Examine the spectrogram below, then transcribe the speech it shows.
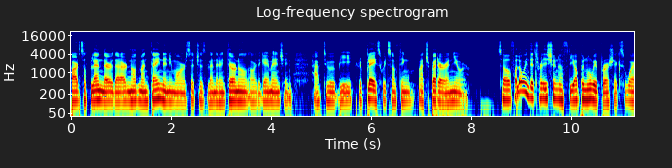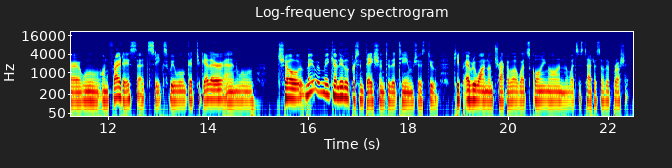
parts of Blender that are not maintained anymore, such as Blender Internal or the game engine, have to be replaced with something much better and newer. So following the tradition of the Open Movie projects where we'll, on Fridays at 6 we will get together and we'll show, maybe make a little presentation to the team just to keep everyone on track about what's going on and what's the status of the project.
